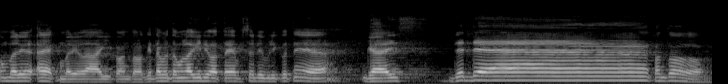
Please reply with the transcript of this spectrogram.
kembali eh kembali lagi kontrol. Kita bertemu lagi di OT episode berikutnya ya, guys. Dadah kontrol.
